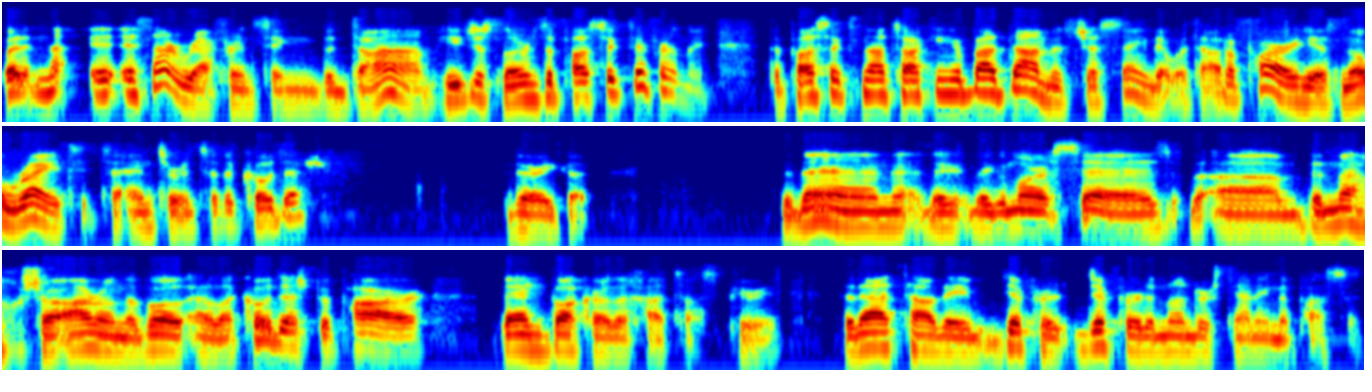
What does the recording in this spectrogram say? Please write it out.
but it not, it's not referencing the dam he just learns the pasuk differently the pasuk's not talking about dam it's just saying that without a par he has no right to enter into the kodesh very good so then the, the Gemara says, um, ben bakar lechatas. Period. So that's how they differ, differed in understanding the pasuk.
